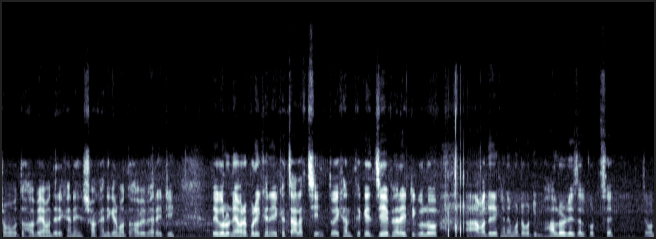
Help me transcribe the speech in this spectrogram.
সম্ভবত হবে আমাদের এখানে। শখানিকের মতো হবে ভ্যারাইটি তো এগুলো নিয়ে আমরা পরীক্ষা নিরীক্ষা চালাচ্ছি। তো এখান থেকে যে ভ্যারাইটিগুলো আমাদের এখানে মোটামুটি ভালো রেজাল্ট করছে, যেমন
